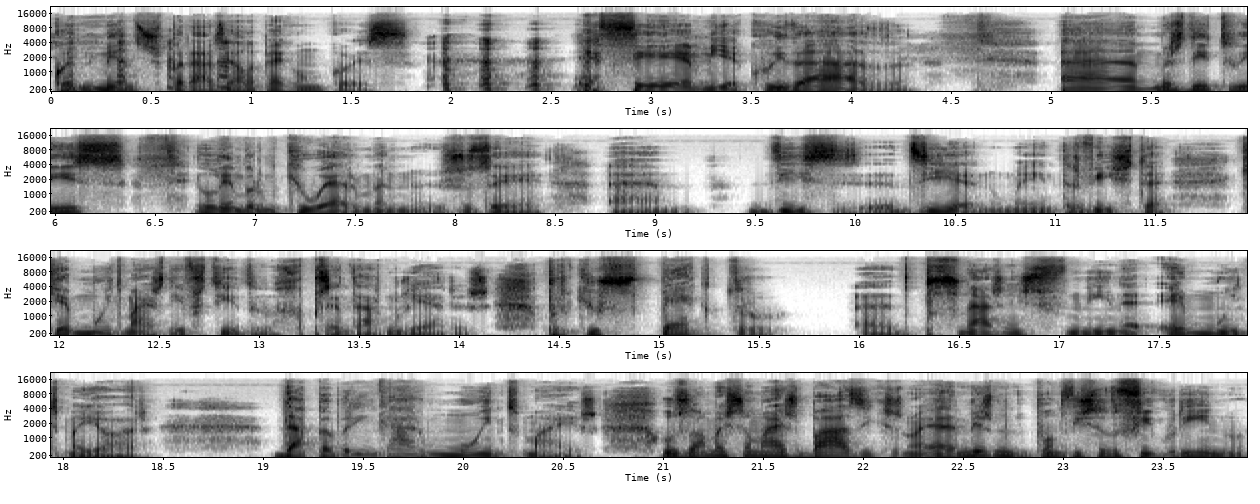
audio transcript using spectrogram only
Quando menos esperares ela pega um coice. É fêmea, cuidado. Uh, mas dito isso, lembro-me que o Herman José uh, disse, dizia numa entrevista que é muito mais divertido representar mulheres, porque o espectro uh, de personagens feminina é muito maior. Dá para brincar muito mais. Os homens são mais básicos, não é? Mesmo do ponto de vista do figurino.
